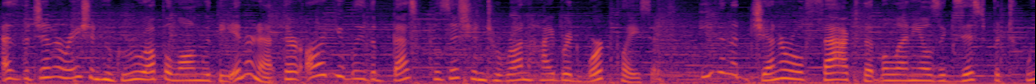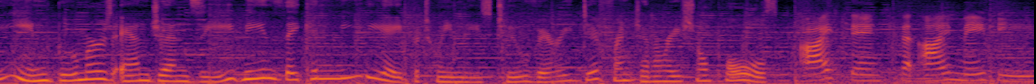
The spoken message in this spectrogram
As the generation who grew up along with the internet, they're arguably the best positioned to run hybrid workplaces. Even the general fact that millennials exist between boomers and Gen Z means they can mediate between these two very different generational poles. I think that I may be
